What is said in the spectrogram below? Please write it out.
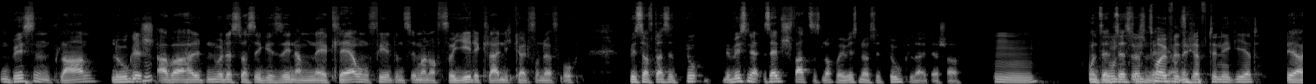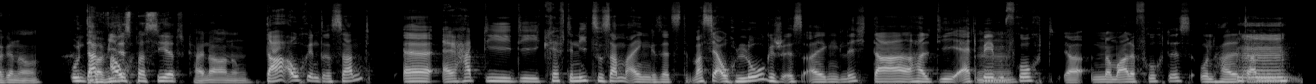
ein bisschen einen Plan, logisch, Mhm. aber halt nur das, was wir gesehen haben. Eine Erklärung fehlt uns immer noch für jede Kleinigkeit von der Frucht. Bis auf das, wir wissen ja, selbst schwarzes Loch, wir wissen, dass es Dunkelheit erschafft. mhm. Und selbst und, das und. Teufelskräfte negiert. Ja, genau. Und dann aber wie auch, das passiert, keine Ahnung. da auch interessant, äh, er hat die, die Kräfte nie zusammen eingesetzt. Was ja auch logisch ist eigentlich, da halt die Erdbebenfrucht ja eine normale Frucht ist und halt dann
